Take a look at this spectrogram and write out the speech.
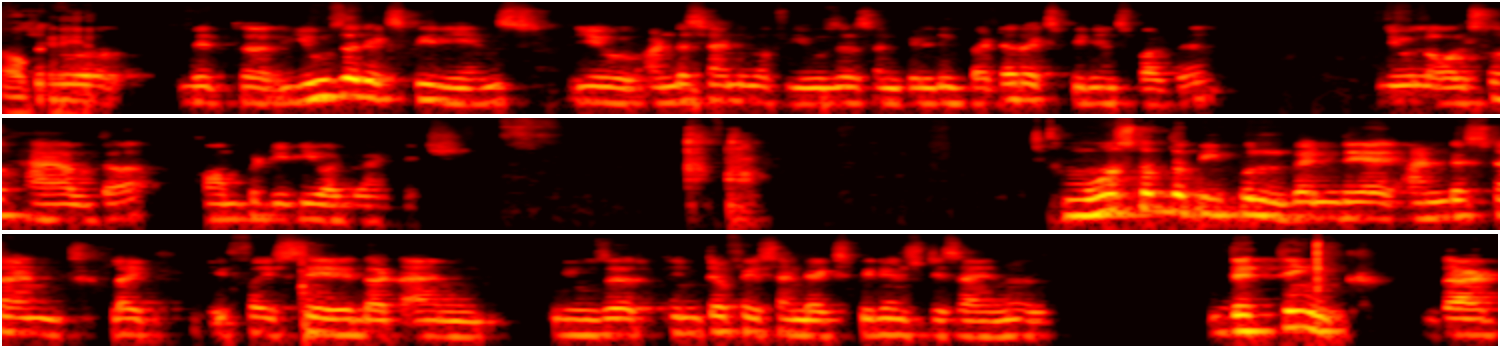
okay. so with uh, user experience you understanding of users and building better experience for them you will also have the competitive advantage. Most of the people when they understand like if i say that i'm user interface and experience designer they think that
